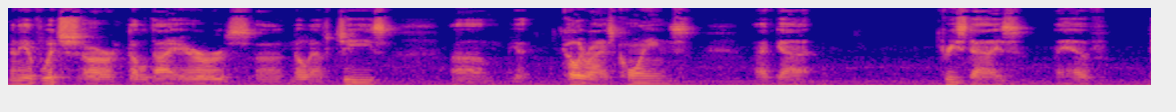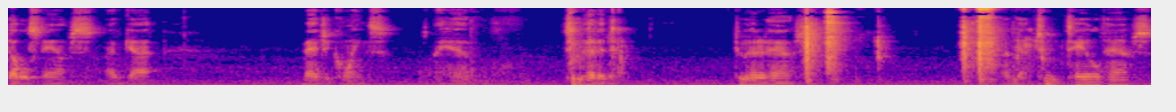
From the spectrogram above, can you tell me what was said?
many of which are double die errors, uh, no FGs, um, got colorized coins, I've got grease dies, I have double stamps, I've got magic coins, I have two-headed two-headed halves. I've got two tailed halves.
